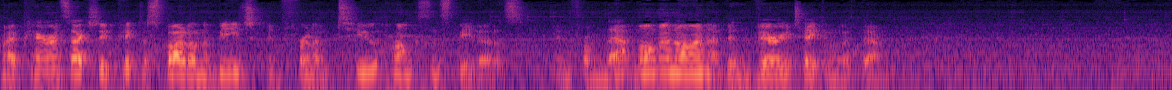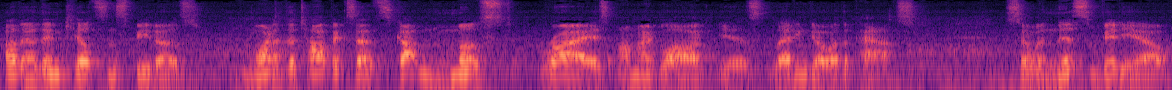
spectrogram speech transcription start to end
My parents actually picked a spot on the beach in front of two hunks in Speedos. And from that moment on, I've been very taken with them. Other than kilts and Speedos, one of the topics that's gotten most rise on my blog is letting go of the past. So in this video,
